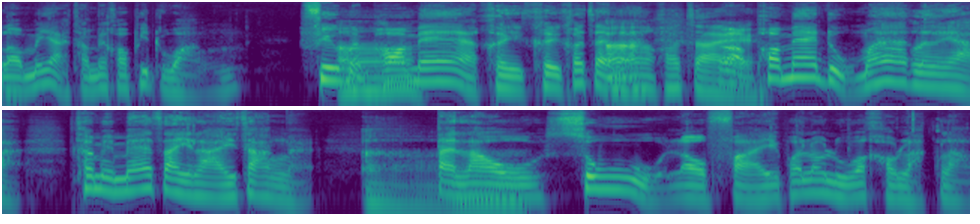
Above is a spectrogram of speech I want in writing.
เราไม่อยากทำให้เขาผิดหวังฟีลเหมือนพ่อแม่เคยเคยเข้าใจไหมอ่าเข้าใจแบบพ่อแม่ดุมากเลยอะทำไมแม่ใจร้ายจังอะอ่า แต่เราสู้เราไฟท์เพราะเรารู้ว่าเขารักเรา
